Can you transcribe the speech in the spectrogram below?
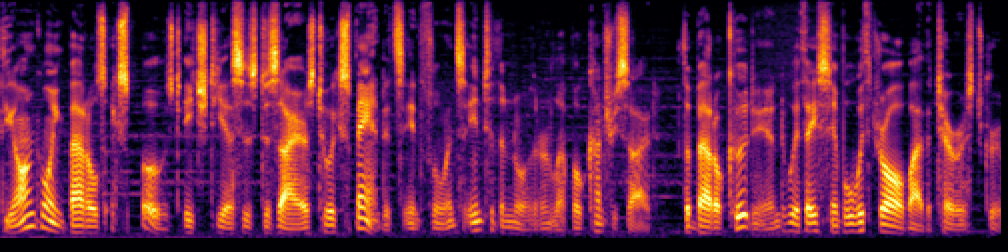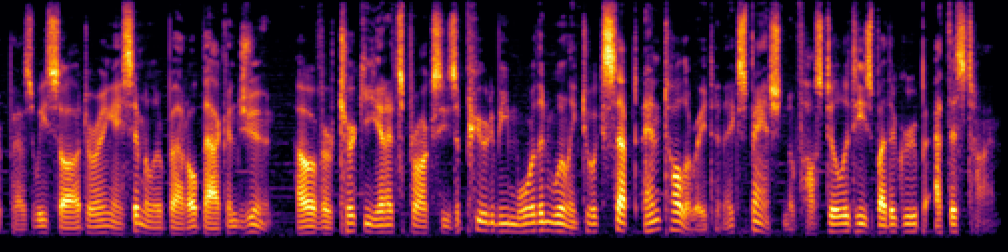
The ongoing battles exposed HTS's desires to expand its influence into the northern Aleppo countryside. The battle could end with a simple withdrawal by the terrorist group, as we saw during a similar battle back in June. However, Turkey and its proxies appear to be more than willing to accept and tolerate an expansion of hostilities by the group at this time.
